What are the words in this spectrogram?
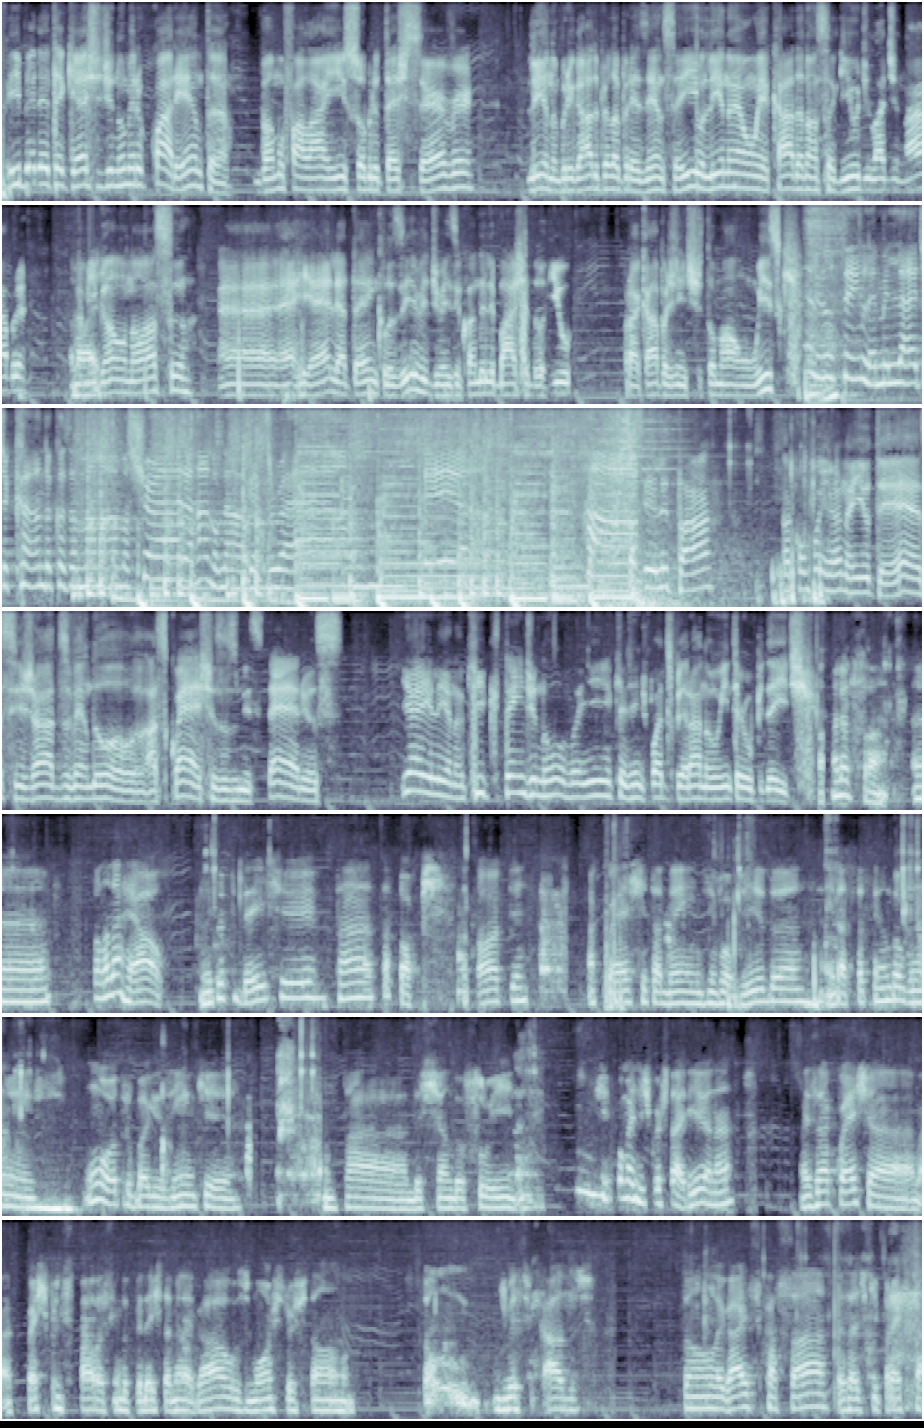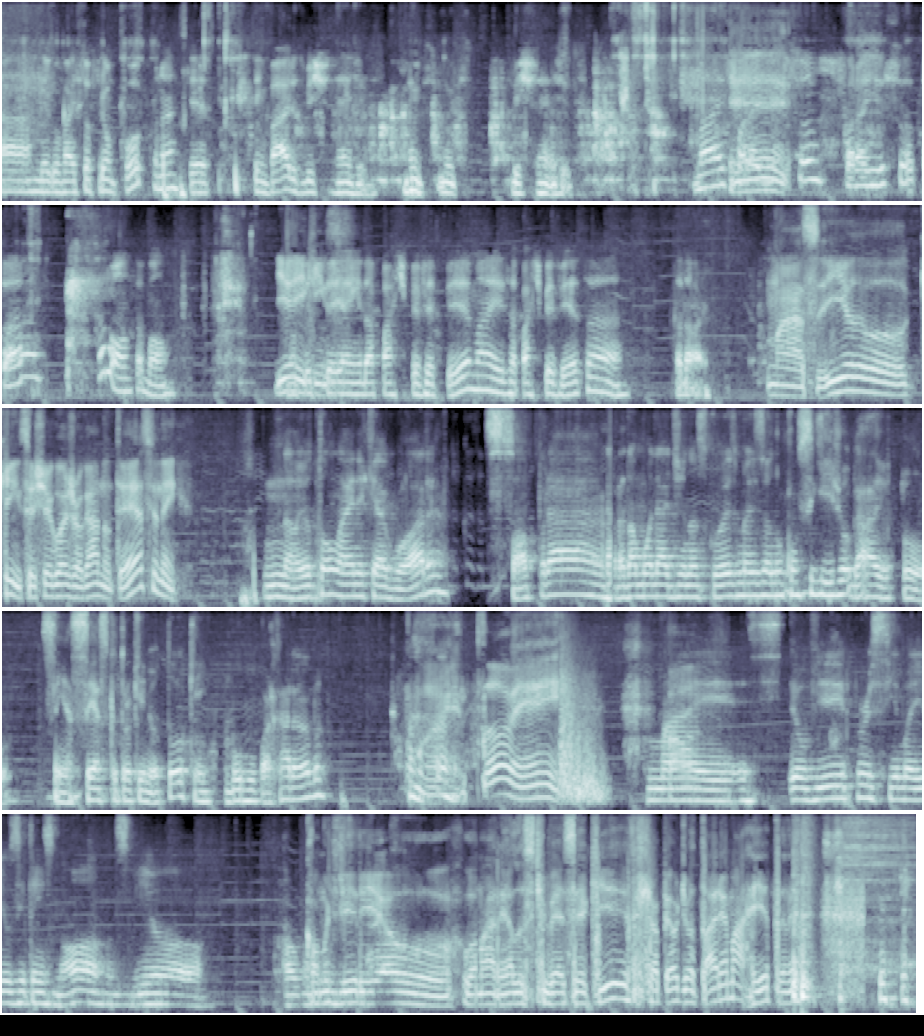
E BDT Cash de número 40. Vamos falar aí sobre o teste server. Lino, obrigado pela presença aí. O Lino é um EK da nossa guild lá de Nabra. Nós. Amigão nosso, é, RL até, inclusive. De vez em quando ele baixa do Rio pra cá pra gente tomar um whisky. Ele tá acompanhando aí o TS, já desvendou as quests, os mistérios. E aí, Lino, o que, que tem de novo aí que a gente pode esperar no Winter Update? Olha só, é, falando a real, o Nitro Update tá, tá top. Tá top. A quest tá bem desenvolvida. Ainda tá tendo alguns. um outro bugzinho que não tá deixando fluir como a gente gostaria, né? Mas a quest, a, a quest principal assim, do update tá bem legal. Os monstros estão tão diversificados. Estão legais de caçar, apesar de que pra cá o nego vai sofrer um pouco, né? Porque tem vários bichos rangidos. Muitos, muitos bichos rangidos. Mas fora É. isso, fora isso, tá. Tá bom, tá bom. E aí, Não Kim? testei ainda a parte PVP, mas a parte PV tá. tá da hora. Mas, e o Kim, você chegou a jogar no TS, nem? Não, eu tô online aqui agora só pra, pra dar uma olhadinha nas coisas, mas eu não consegui jogar. Eu tô sem acesso, que eu troquei meu token, burro pra caramba. Muito bem. Mas eu vi por cima aí os itens novos, vi o. Como diria o, o Amarelo, se estivesse aqui, chapéu de otário é marreta, né?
